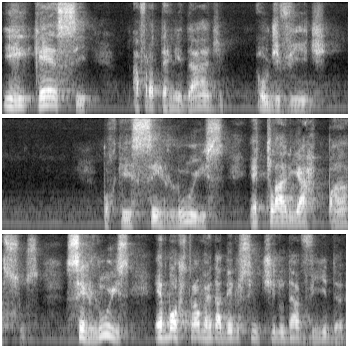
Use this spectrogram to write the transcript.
enriquece a fraternidade ou divide? Porque ser luz é clarear passos, ser luz é mostrar o verdadeiro sentido da vida.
